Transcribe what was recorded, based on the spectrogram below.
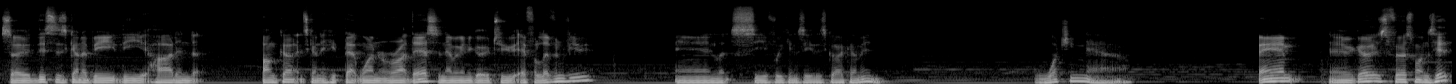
So this is going to be the hardened bunker. It's going to hit that one right there. So now we're going to go to F11 view. And let's see if we can see this guy come in. Watching now. Bam. There it goes. First one's hit.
